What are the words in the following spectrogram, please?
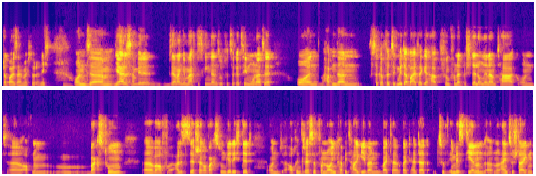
dabei sein möchte oder nicht. Mhm. Und ähm, ja, das haben wir sehr lange gemacht. Das ging dann so für circa zehn Monate und haben dann ca. 40 Mitarbeiter gehabt, 500 Bestellungen am Tag und äh, auf einem Wachstum, äh, war auf alles sehr stark auf Wachstum gerichtet und auch Interesse von neuen Kapitalgebern weiter, weiter da zu investieren und, und einzusteigen.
